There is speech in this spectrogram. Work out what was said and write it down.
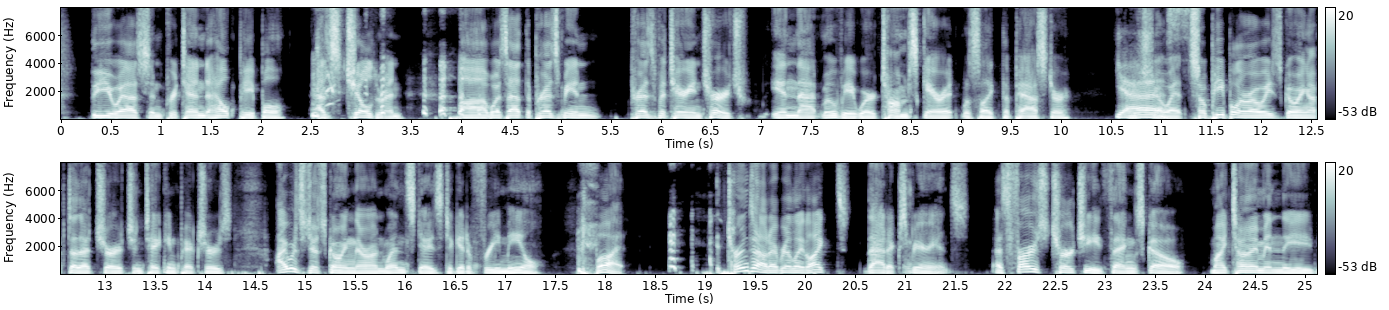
the U.S. and pretend to help people as children uh, was at the Presbyterian Presbyterian Church in that movie where Tom Skerritt was like the pastor. Yeah. show it. So people are always going up to that church and taking pictures. I was just going there on Wednesdays to get a free meal, but it turns out I really liked that experience. As far as churchy things go, my time in the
